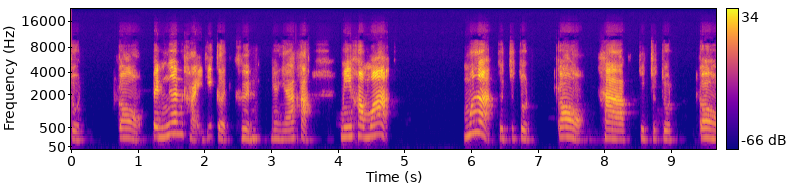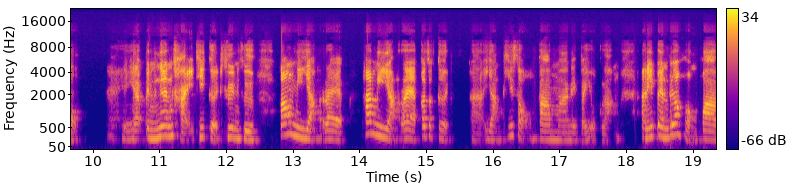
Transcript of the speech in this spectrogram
จุด ก็เป็นเงื่อนไขที่เกิดขึ้นอย่างเงี้ยค่ะ มีคำว่า เมื่อจุดจุดจุดก็หากจุดจุดจุดก็อย่างเงี้ยเป็นเงื่อนไขที่เกิดขึ้นคือ ต้องมีอย่างแรก ถ้ามีอย่างแรกก็จะเกิดอ่าอย่างที่สองตามมาในประโยคหลัง อันนี้เป็นเรื่องของความ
